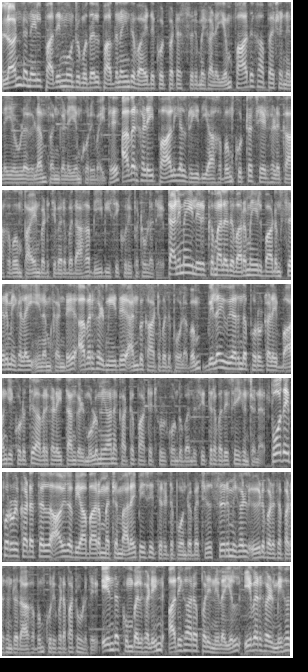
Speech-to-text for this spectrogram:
லண்டனில் பதிமூன்று முதல் பதினைந்து வயதுக்குட்பட்ட சிறுமிகளையும் பாதுகாப்பற்ற நிலையிலுள்ள இளம் பெண்களையும் குறிவைத்து அவர்களை பாலியல் ரீதியாகவும் குற்றச்செயல்களுக்காகவும் பயன்படுத்தி வருவதாக பிபிசி குறிப்பிட்டுள்ளது. தனிமையில் இருக்கும் அல்லது வறுமையில் வாடும் சிறுமிகளை இனம் கண்டு அவர்கள் மீது அன்பு காட்டுவது போலவும் விலை உயர்ந்த பொருட்களை வாங்கிக் கொடுத்து அவர்களை தங்கள் முழுமையான கட்டுப்பாட்டிற்குள் கொண்டு வந்து சித்திரவதை செய்கின்றனர். போதைப் பொருள் கடத்தல் ஆயுத வியாபாரம் மற்றும் அலைபேசி திருட்டு போன்றவற்றில் சிறுமிகள் ஈடுபடுத்தப்படுகின்றதாகவும் குறிப்பிடப்பட்டுள்ளது. இந்த கும்பல்களின் அதிகாரப்படி நிலையில் இவர் இவர்கள் மிக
